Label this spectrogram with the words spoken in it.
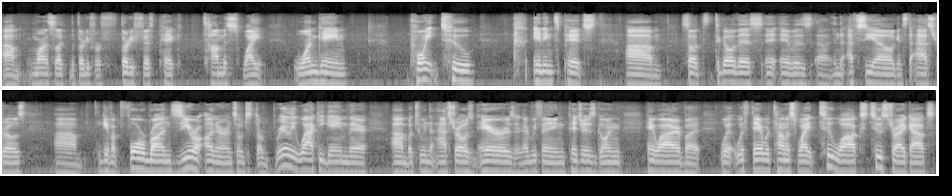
Um, Marlins select the 35th, 35th pick, Thomas White, one game, 0.2 innings pitched. Um, so t- to go this, it, it was uh, in the FCL against the Astros. Um, he gave up four runs, zero unearned. So just a really wacky game there um, between the Astros and errors and everything. Pitches going haywire, but with, with there with Thomas White, two walks, two strikeouts.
